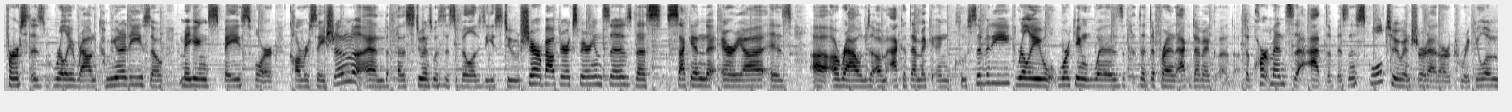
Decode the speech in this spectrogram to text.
First is really around community, so making space for conversation and uh, students with disabilities to share about their experiences. The second area is uh, around um, academic inclusivity, really working with the different academic uh, departments at the business school to ensure that our curriculum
